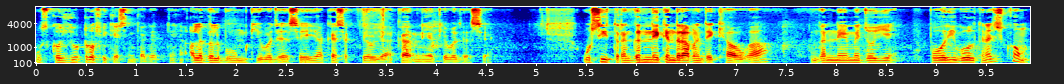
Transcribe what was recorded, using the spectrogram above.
उसको यूट्रोफिकेशन कह देते हैं अलग अलग बूम की वजह से, या कह सकते हो, या कार्निया की वजह से। उसी तरह गन्ने के अंदर आपने देखा होगा, गन्ने में जो ये पोरी बोलते हैं ना जिसको हम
